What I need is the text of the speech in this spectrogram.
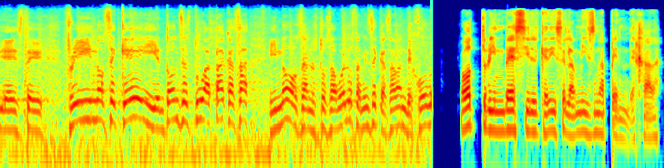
este free no sé qué y entonces tú atacas a y no, o sea, nuestros abuelos también se casaban de joven. Otro imbécil que dice la misma pendejada.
